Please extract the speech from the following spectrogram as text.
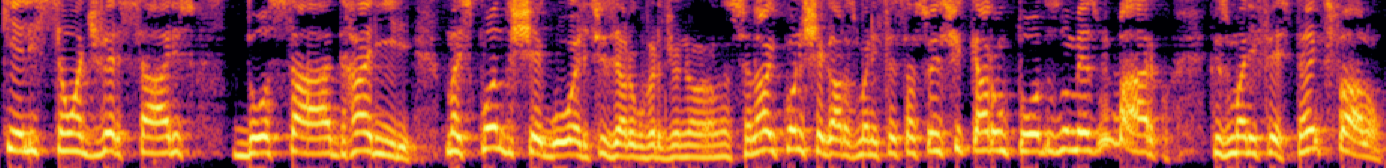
que eles são adversários do Saad Hariri. Mas quando chegou, eles fizeram o governo de união nacional e quando chegaram as manifestações ficaram todos no mesmo barco. Que os manifestantes falam:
